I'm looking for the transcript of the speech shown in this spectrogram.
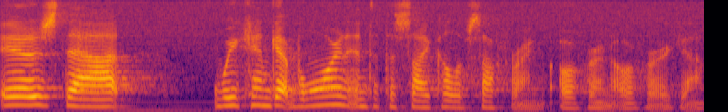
is that we can get born into the cycle of suffering over and over again.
